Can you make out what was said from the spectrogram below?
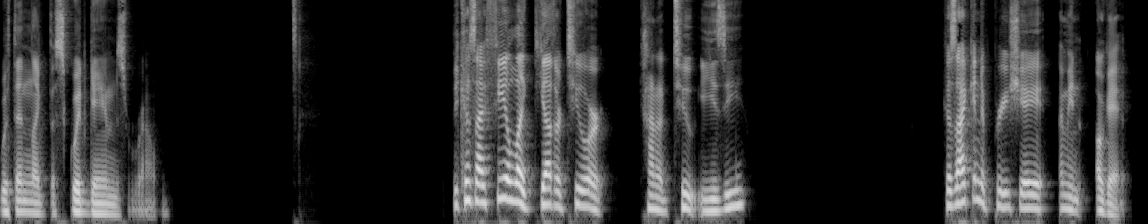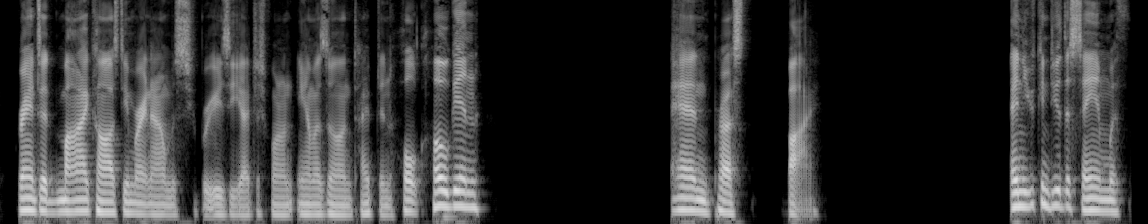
within like the Squid Games realm. Because I feel like the other two are kind of too easy. Because I can appreciate, I mean, okay, granted, my costume right now was super easy. I just went on Amazon, typed in Hulk Hogan, and pressed buy. And you can do the same with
